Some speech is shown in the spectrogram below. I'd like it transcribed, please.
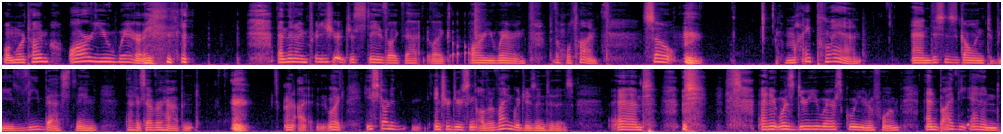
One more time. Are you wearing? And then I'm pretty sure it just stays like that. Like, are you wearing for the whole time? So, my plan and this is going to be the best thing that has ever happened. and I like he started introducing other languages into this, and and it was do you wear school uniform? And by the end,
